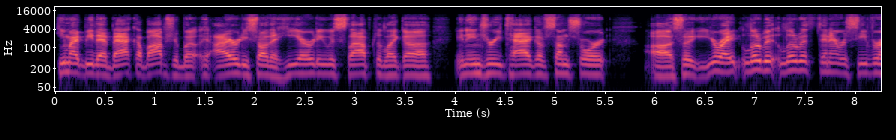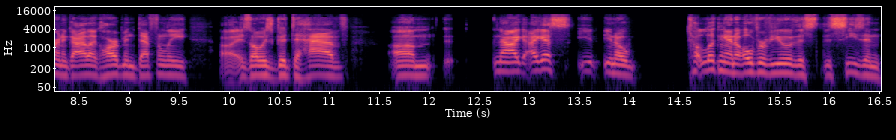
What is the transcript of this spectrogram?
he might be that backup option. But I already saw that he already was slapped with like a an injury tag of some sort. Uh, so you're right, a little bit, a little bit thin at receiver, and a guy like Hardman definitely uh, is always good to have. Um, now, I, I guess you, you know, t- looking at an overview of this this season,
